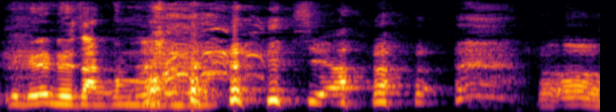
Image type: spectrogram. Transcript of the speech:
Dikira udah cangkem. Siap. Heeh.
